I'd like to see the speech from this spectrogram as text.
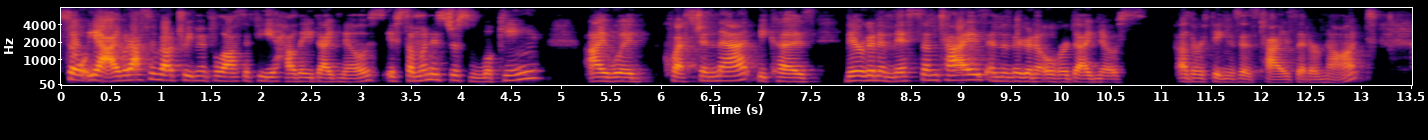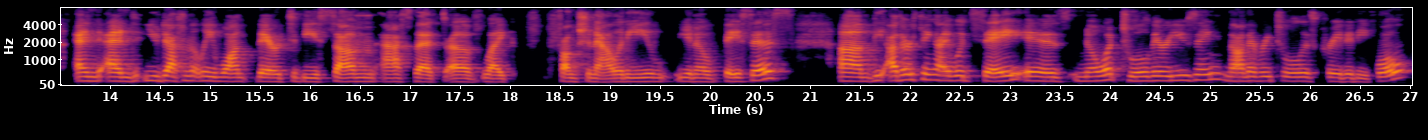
So yeah i would ask them about treatment philosophy how they diagnose. If someone is just looking i would question that because they're going to miss some ties and then they're going to overdiagnose other things as ties that are not. And and you definitely want there to be some aspect of like functionality you know basis um, the other thing I would say is know what tool they're using. Not every tool is created equal.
